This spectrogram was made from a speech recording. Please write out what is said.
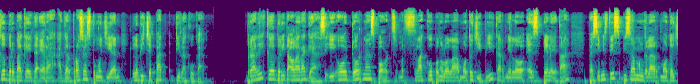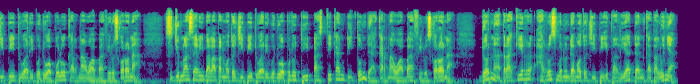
ke berbagai daerah agar proses pengujian lebih cepat dilakukan. Beralih ke berita olahraga, CEO Dorna Sports selaku pengelola MotoGP Carmelo Ezpeleta pesimistis bisa menggelar MotoGP 2020 karena wabah virus corona. Sejumlah seri balapan MotoGP 2020 dipastikan ditunda karena wabah virus corona. Dorna terakhir harus menunda MotoGP Italia dan Catalunya.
